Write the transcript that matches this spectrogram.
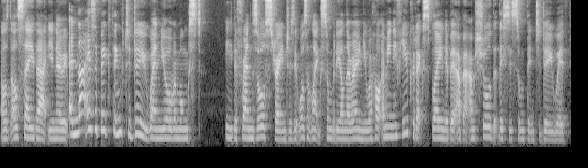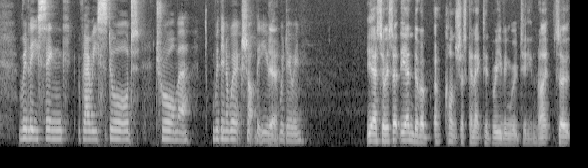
I'll, I'll say that, you know, and that is a big thing to do when you're amongst either friends or strangers. It wasn't like somebody on their own. You were, I mean, if you could explain a bit about, I'm sure that this is something to do with releasing very stored trauma within a workshop that you yeah. were doing? Yeah, so it's at the end of a, a, conscious connected breathing routine, right? So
